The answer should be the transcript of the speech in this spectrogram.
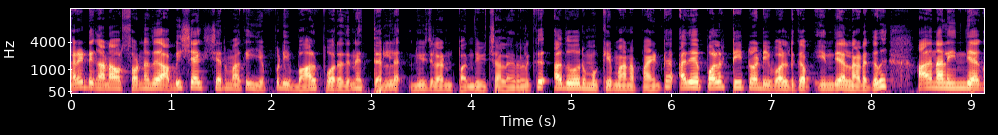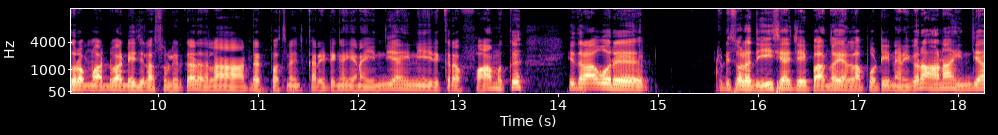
கரெக்டுங்க ஆனால் அவர் சொன்னது அபிஷேக் சர்மாக்கு எப்படி பால் போகிறதுன்னு தெரில நியூசிலாந்து பந்து வீச்சாளர்களுக்கு அது ஒரு முக்கியமான பாயிண்ட்டு அதே போல் டி டுவெண்ட்டி வேர்ல்டு கப் இந்தியாவில் நடக்குது. அதனால் இந்தியாவுக்கு ரொம்ப அட்வான்டேஜ்லாம் சொல்லியிருக்காரு. அதெல்லாம் ஹண்ட்ரட் பர்சன்டேஜ் கரெக்டுங்க. ஏன்னா இந்தியா இனி இருக்கிற ஃபார்முக்கு இதெல்லாம் ஒரு எப்படி சொல்கிறது ஈஸியாக ஜெயிப்பாங்க எல்லா போட்டியும் நினைக்கிறோம். ஆனால் இந்தியா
